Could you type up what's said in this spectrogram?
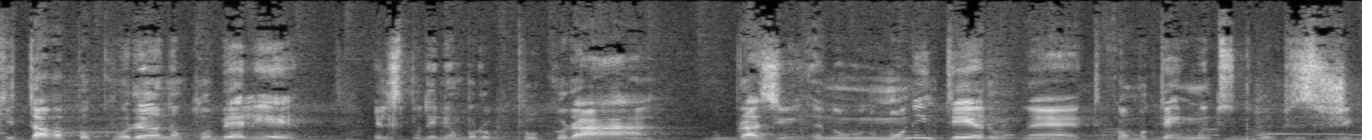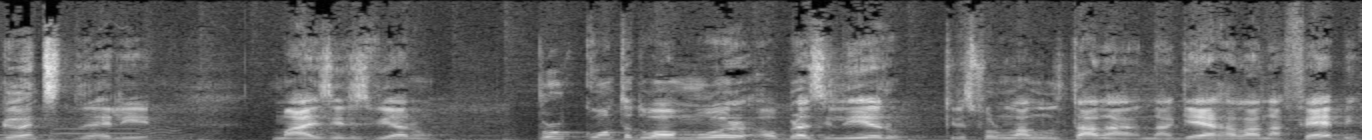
que estava procurando um clube LE. Eles poderiam procurar no Brasil, no, no, mundo inteiro, né? Como tem muitos grupos gigantes da LE, mas eles vieram por conta do amor ao brasileiro, que eles foram lá lutar na, na guerra lá na FEB,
